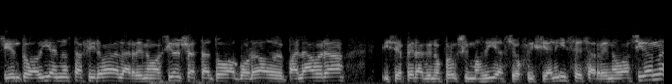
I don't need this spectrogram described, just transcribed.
Si bien todavía no está firmada la renovación, ya está todo acordado de palabra y se espera que en los próximos días se oficialice esa renovación.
